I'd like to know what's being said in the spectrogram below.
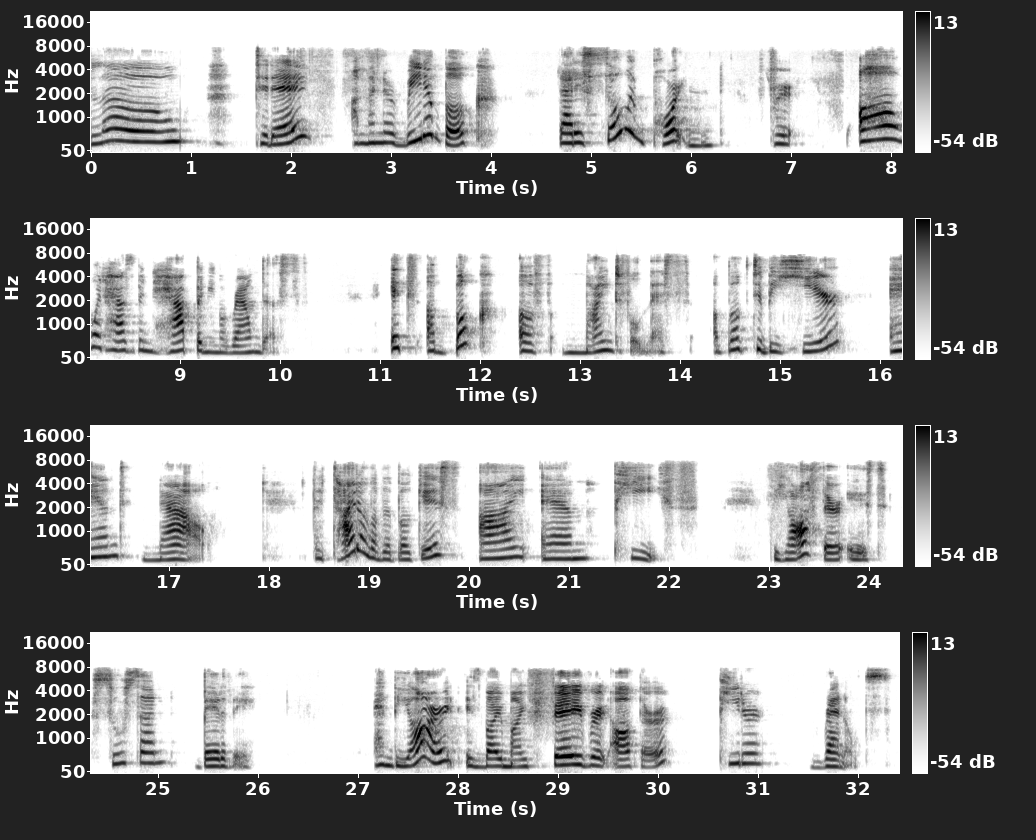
Hello. Today I'm going to read a book that is so important for all what has been happening around us. It's a book of mindfulness, a book to be here and now. The title of the book is I Am Peace. The author is Susan Verde. And the art is by my favorite author, Peter Reynolds.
